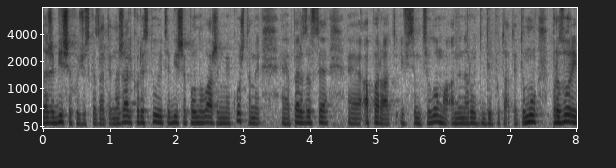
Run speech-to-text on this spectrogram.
навіть більше хочу сказати, на жаль, користуються більше повноваженнями коштами, перш за все, апарат і всьому цілому, а не народні депутати. Тому прозорий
